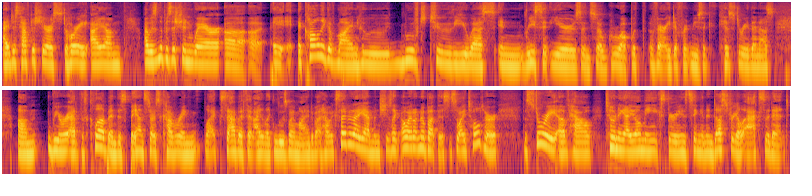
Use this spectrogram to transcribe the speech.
I just have to share a story. I um I was in the position where uh, uh a, a colleague of mine who moved to the U.S. in recent years, and so grew up with a very different music history than us. Um, we were at this club, and this band starts covering Black Sabbath, and I like lose my mind about how excited I am. And she's like, "Oh, I don't know about this." So I told her the story of how Tony Iommi experiencing an industrial accident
